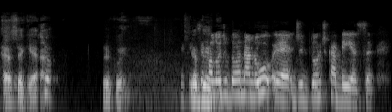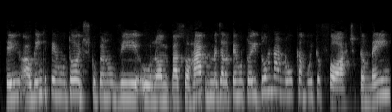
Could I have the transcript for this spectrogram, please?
Essa é que é a coisa. Você falou de dor, na nu... É, de dor de cabeça. Tem alguém que perguntou, desculpa, eu não vi, o nome passou rápido, mas ela perguntou, e dor na nuca muito forte também?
